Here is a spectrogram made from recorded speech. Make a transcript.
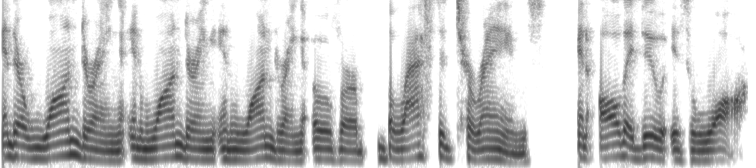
and they're wandering and wandering and wandering over blasted terrains, and all they do is walk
